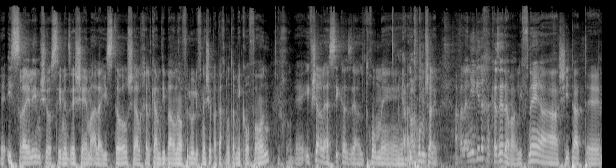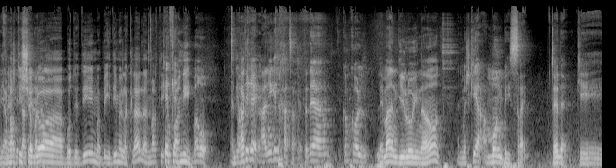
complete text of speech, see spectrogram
אה, ישראלים שעושים את זה שהם על ההיסטור, שעל חלקם דיברנו אפילו לפני שפתחנו את המיקרופון. נכון. אה, אי אפשר להסיק על זה על תחום, על אמרתי. תחום שלם. אבל אני אגיד לך כזה דבר, לפני השיטת... אני לפני אמרתי שיטת המדע. שלא הבודדים, המעידים על הכלל, אמרתי כן, איפה כן, אני. ברור. אני אבל רק- תראה, אני אגיד לך צחי, אתה יודע, קודם כל, למען גילוי נאות, אני משקיע המון בישראל, בסדר? כי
